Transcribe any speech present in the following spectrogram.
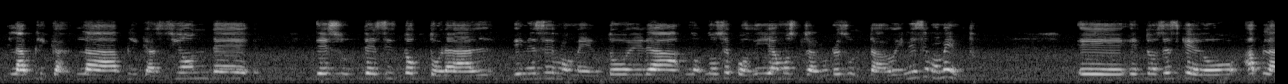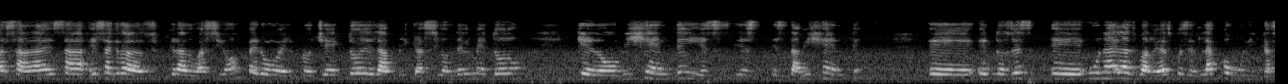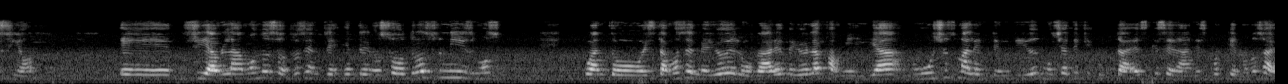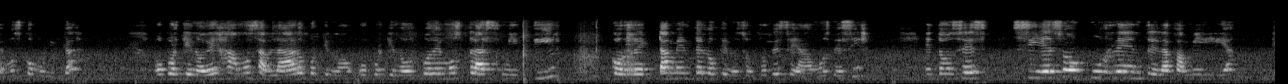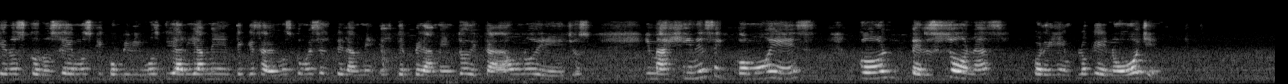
la, aplica, la aplicación de, su tesis doctoral en ese momento era, no, se podía mostrar un resultado en ese momento. Eh, entonces quedó aplazada esa, esa graduación, pero el proyecto de la aplicación del método quedó vigente y está vigente. Eh, entonces, eh, una de las barreras pues es la comunicación. Eh, si hablamos nosotros entre, entre nosotros mismos, cuando estamos en medio del hogar, en medio de la familia, muchos malentendidos, muchas dificultades que se dan es porque no nos sabemos comunicar, o porque no dejamos hablar, o porque no, o porque no podemos transmitir correctamente lo que nosotros deseamos decir. Entonces, si eso ocurre entre la familia, que nos conocemos, que convivimos diariamente, que sabemos cómo es el, temperamento de cada uno de ellos. Imagínense cómo es con personas, por ejemplo, que no oyen,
